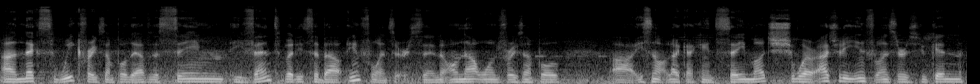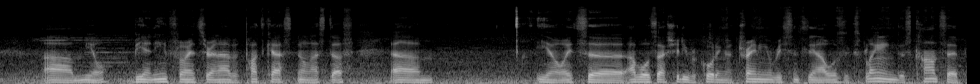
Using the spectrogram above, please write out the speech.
uh, next week, for example, they have the same event, but it's about influencers, and on that one, for example. Uh, it's not like I can say much. Where actually influencers, you can, um, you know, be an influencer and have a podcast and all that stuff. Um, you know, it's uh, I was actually recording a training recently, and I was explaining this concept.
